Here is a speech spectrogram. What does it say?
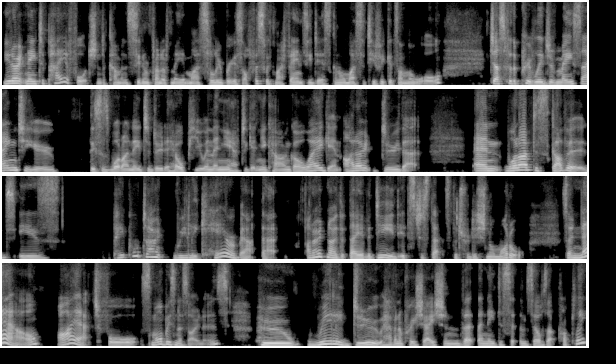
You don't need to pay a fortune to come and sit in front of me in my salubrious office with my fancy desk and all my certificates on the wall just for the privilege of me saying to you, this is what I need to do to help you. And then you have to get in your car and go away again. I don't do that. And what I've discovered is people don't really care about that. I don't know that they ever did. It's just that's the traditional model. So now I act for small business owners who really do have an appreciation that they need to set themselves up properly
